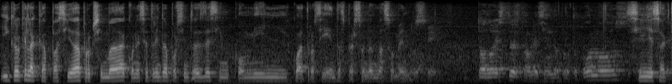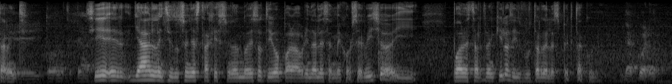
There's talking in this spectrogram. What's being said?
Y creo que la capacidad aproximada con ese 30% es de 5.400 personas más o menos. Todo esto estableciendo protocolos. Sí, exactamente. este, y todo lo que tenga Sí, eh, ya la institución ya está gestionando eso, te digo, para brindarles el mejor servicio y puedan estar tranquilos y disfrutar del espectáculo. De acuerdo.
